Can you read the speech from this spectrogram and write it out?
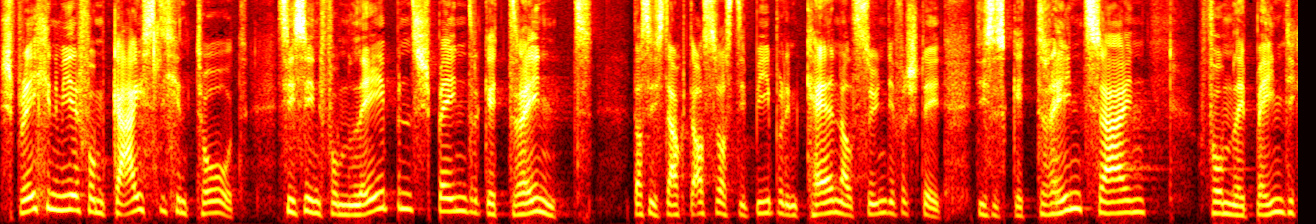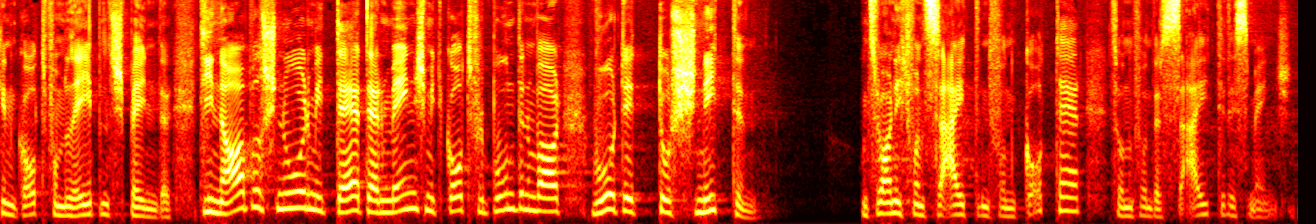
sprechen wir vom geistlichen Tod. Sie sind vom Lebensspender getrennt. Das ist auch das, was die Bibel im Kern als Sünde versteht. Dieses Getrenntsein vom lebendigen Gott, vom Lebensspender. Die Nabelschnur, mit der der Mensch mit Gott verbunden war, wurde durchschnitten. Und zwar nicht von Seiten von Gott her, sondern von der Seite des Menschen.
